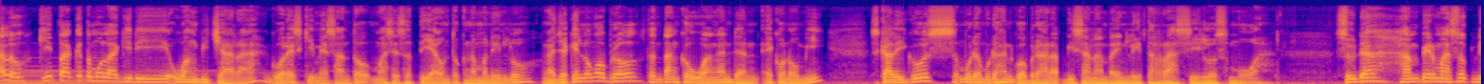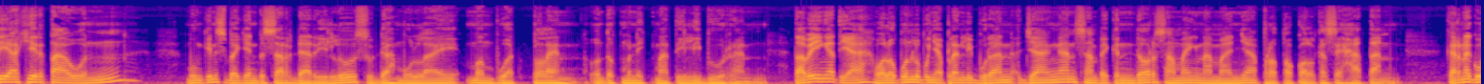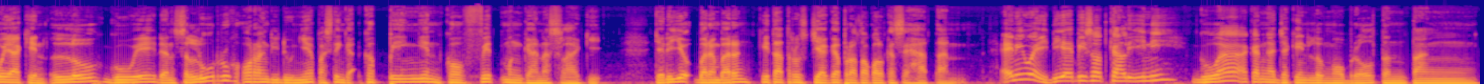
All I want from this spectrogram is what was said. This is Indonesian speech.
Halo, kita ketemu lagi di Uang Bicara. Gue Reski Mesanto masih setia untuk nemenin lo, ngajakin lo ngobrol tentang keuangan dan ekonomi. Sekaligus mudah-mudahan gue berharap bisa nambahin literasi lo semua. Sudah hampir masuk di akhir tahun, mungkin sebagian besar dari lo sudah mulai membuat plan untuk menikmati liburan. Tapi ingat ya, walaupun lu punya plan liburan, jangan sampai kendor sama yang namanya protokol kesehatan. Karena gue yakin lo, gue, dan seluruh orang di dunia pasti nggak kepingin COVID mengganas lagi. Jadi yuk bareng-bareng kita terus jaga protokol kesehatan. Anyway, di episode kali ini gue akan ngajakin lo ngobrol tentang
